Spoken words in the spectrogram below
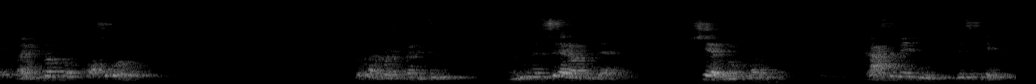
It might not look possible. Look at verse 22. And Reuben said unto them, Shed no blood. Cast them into this pit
